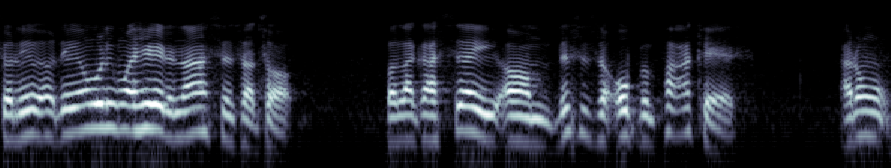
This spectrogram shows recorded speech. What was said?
So they they only want to hear the nonsense I talk. But like I say, um, this is an open podcast. I don't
